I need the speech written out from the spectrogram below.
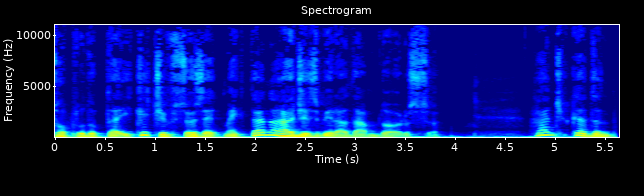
Toplulukta iki çift söz etmekten aciz bir adam doğrusu. Hancı kadın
